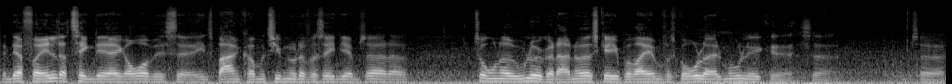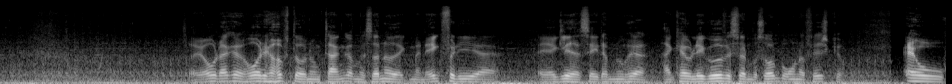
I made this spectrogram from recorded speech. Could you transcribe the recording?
den der forældreting der ikke over, hvis øh, ens barn kommer 10 minutter for sent hjem, så er der 200 ulykker, der er noget at ske på vej hjem fra skole og alt muligt. Ikke? Øh, så, så, så jo, der kan hurtigt opstå nogle tanker med sådan noget, ikke? men ikke fordi, jeg, at jeg ikke lige har set ham nu her. Han kan jo ligge ude ved Svendborg Sundbroen og fiske. Jo. Er jo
